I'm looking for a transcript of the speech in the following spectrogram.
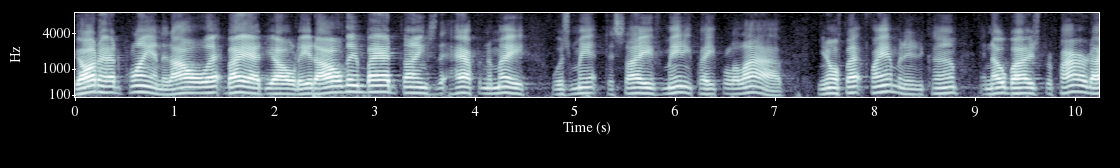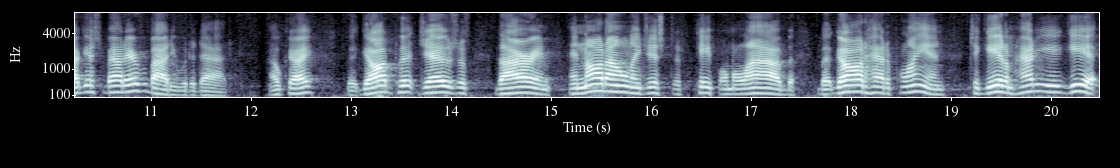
God had a plan that all that bad y'all did, all them bad things that happened to me, was meant to save many people alive. You know, if that famine had come and nobody's prepared, I guess about everybody would have died. Okay? But God put Joseph there, and, and not only just to keep them alive, but, but God had a plan to get them. How do you get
